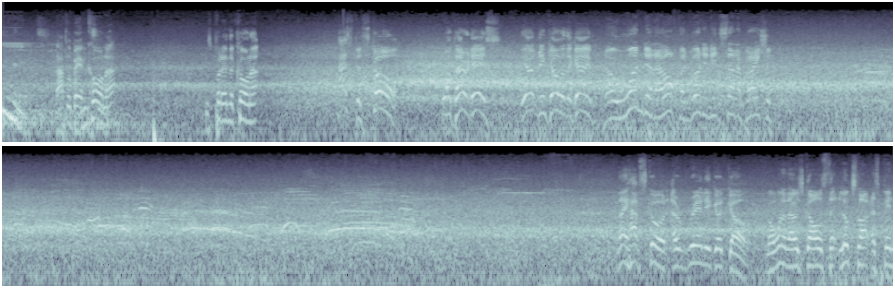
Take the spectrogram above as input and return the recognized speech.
two minutes. That'll be a corner. He's put in the corner. Has to score. Well, there it is. The opening goal of the game. No wonder they're off and running in celebration. They have scored a really good goal. Well, one of those goals that looks like has been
